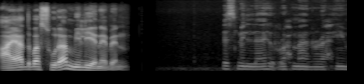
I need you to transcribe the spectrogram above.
আয়াত বা সুরা মিলিয়ে নেবেন। বিসমিল্লাহির রহমানির রহিম।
